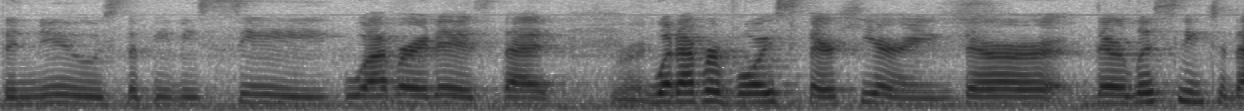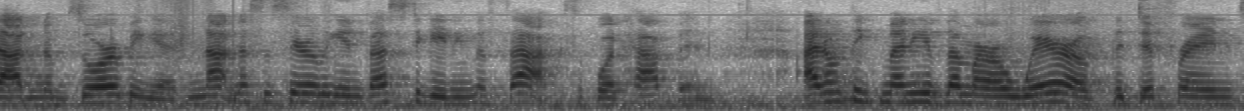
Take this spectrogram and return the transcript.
the news, the BBC, whoever it is that Right. whatever voice they're hearing, they're they're listening to that and absorbing it, not necessarily investigating the facts of what happened. I don't think many of them are aware of the different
